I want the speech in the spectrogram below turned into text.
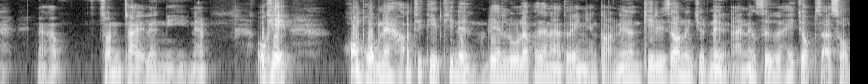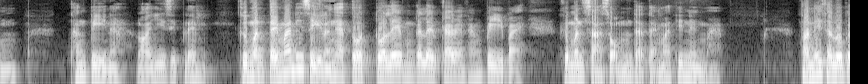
นะนะครับ สนใจเรื่องนี้นะโอเค ของผมนะ objective ที่ 1 เรียนรู้และพัฒนาตัวเองอย่างต่อเนื่อง key result 1.1อ่านหนังสือให้จบสะสมทั้งปีนะ120เล่ม คือมันไตรมาสที่ 4 แล้วไงตัวตัวเลขมันก็เลยกลายเป็นทั้งปีไป คือมันสะสมตั้งแต่ไตรมาสที่ 1 มา ตอนนี้ทะลุไป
